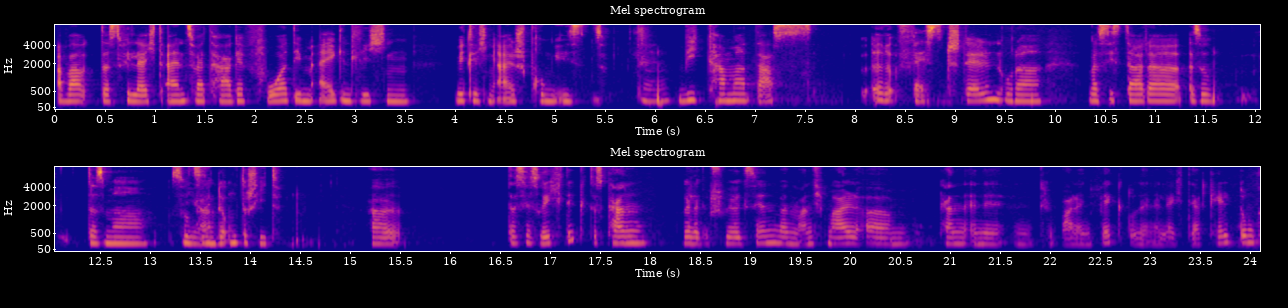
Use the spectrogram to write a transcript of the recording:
aber das vielleicht ein, zwei Tage vor dem eigentlichen, wirklichen Eisprung ist? Mhm. Wie kann man das äh, feststellen oder was ist da da, also dass man sozusagen ja. der Unterschied? Äh, das ist richtig, das kann relativ schwierig sein, weil manchmal ähm, kann eine, ein grippaler Infekt oder eine leichte Erkältung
